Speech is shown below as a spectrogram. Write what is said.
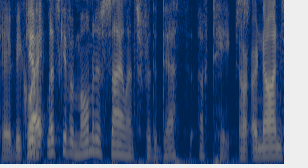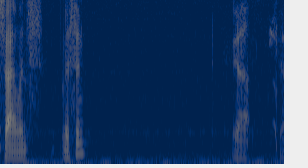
Okay, be give, quiet let's give a moment of silence for the death of tapes. or, or non-silence. Listen. yeah, yeah.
